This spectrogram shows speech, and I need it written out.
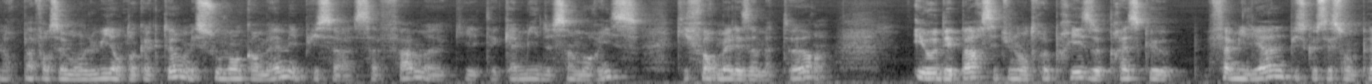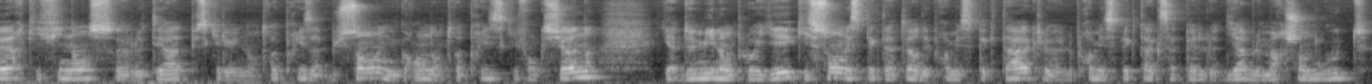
Alors pas forcément lui en tant qu'acteur, mais souvent quand même, et puis sa, sa femme, qui était Camille de Saint-Maurice, qui formait les amateurs. Et au départ, c'est une entreprise presque familiale, puisque c'est son père qui finance le théâtre, puisqu'il a une entreprise à Bussan, une grande entreprise qui fonctionne. Il y a 2000 employés qui sont les spectateurs des premiers spectacles. Le premier spectacle s'appelle Le diable marchand de gouttes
